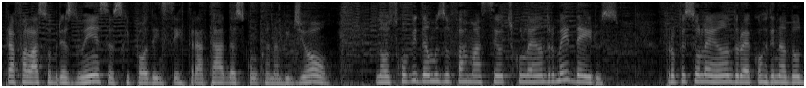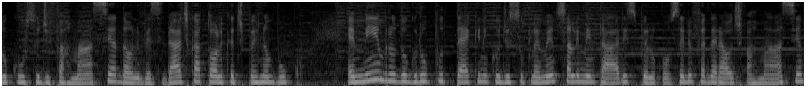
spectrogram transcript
Para falar sobre as doenças que podem ser tratadas com canabidiol, nós convidamos o farmacêutico Leandro Medeiros. O professor Leandro é coordenador do curso de farmácia da Universidade Católica de Pernambuco. É membro do grupo técnico de suplementos alimentares pelo Conselho Federal de Farmácia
